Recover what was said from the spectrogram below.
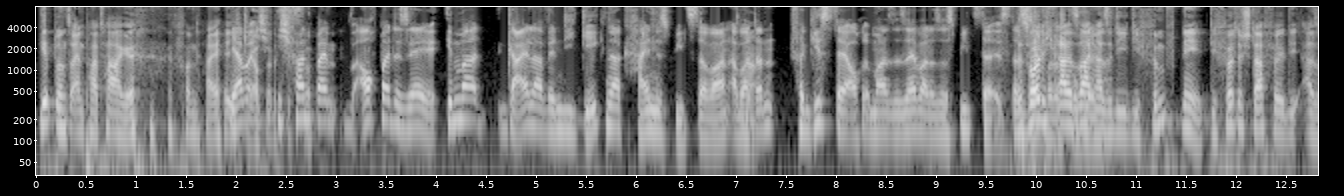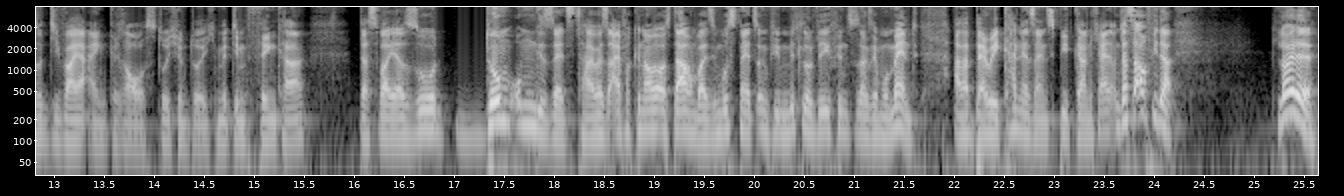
Gibt uns ein paar Tage. Von daher. ja, aber glaube, ich, ich fand so. beim, auch bei der Serie immer geiler, wenn die Gegner keine Speedster waren, aber ja. dann vergisst er auch immer selber, dass er Speedster ist. Das, das wollte ich gerade sagen, also die, die fünfte, nee, die vierte Staffel, die, also die war ja ein Graus durch und durch mit dem Thinker. Das war ja so dumm umgesetzt, teilweise einfach genau aus darum, weil sie mussten ja jetzt irgendwie Mittel und Wege finden zu sagen, Moment, aber Barry kann ja seinen Speed gar nicht ein. Und das auch wieder, Leute,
